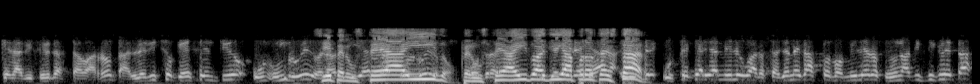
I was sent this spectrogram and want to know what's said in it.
que la bicicleta estaba rota, le he dicho que he sentido un, un ruido. Sí, pero usted ha ido, pero usted ha ido ¿Y allí a que haga? protestar. ¿Usted, usted qué haría en mi lugar? O sea, yo me gasto dos mil euros en una bicicleta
